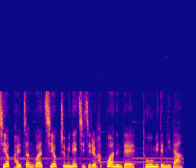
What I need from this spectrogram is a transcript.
지역 발전과 지역 주민의 지지를 확보하는 데 도움이 됩니다.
